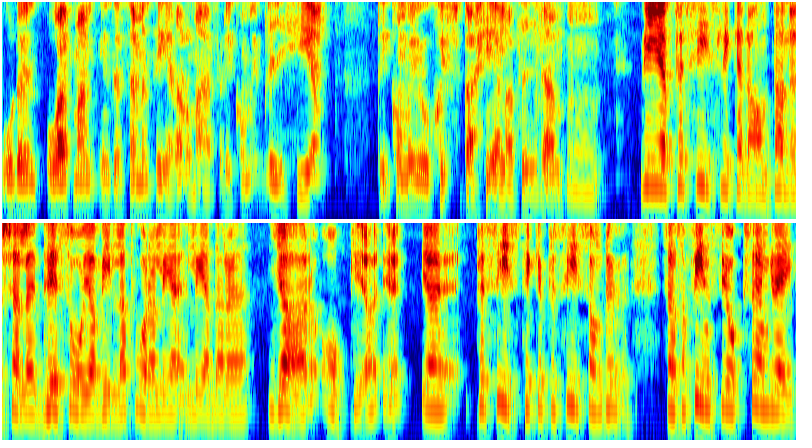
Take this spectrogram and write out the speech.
Och, den, och att man inte cementerar de här för det kommer ju bli helt det kommer ju skifta hela tiden. Mm. Vi gör precis likadant Anders, eller det är så jag vill att våra ledare gör och jag, jag, precis, tycker precis som du. Sen så finns det ju också en grej,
